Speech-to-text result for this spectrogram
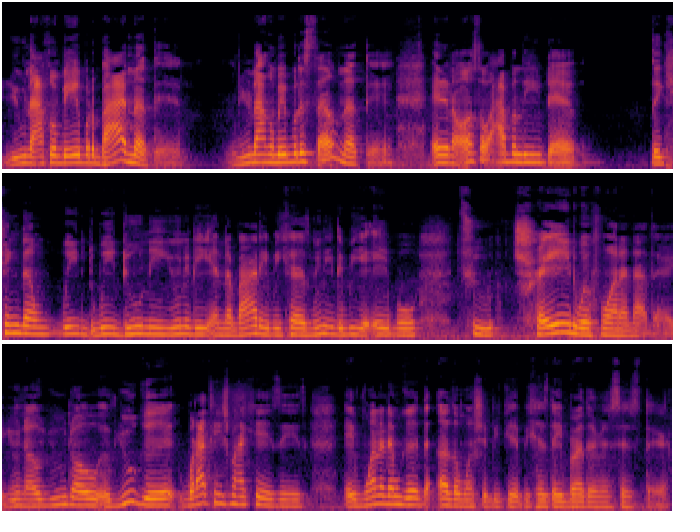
you not gonna be able to buy nothing. You're not gonna be able to sell nothing. And then also I believe that the kingdom we we do need unity in the body because we need to be able to trade with one another. You know you know if you good what i teach my kids is if one of them good the other one should be good because they brother and sister.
